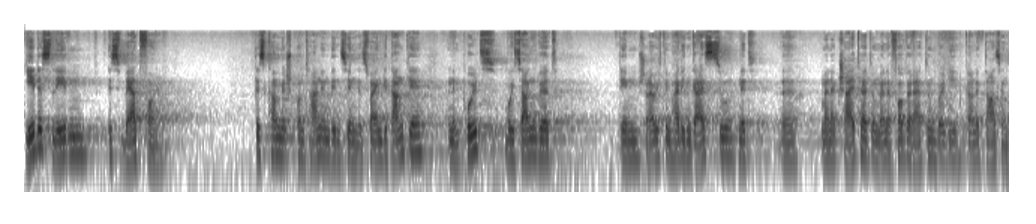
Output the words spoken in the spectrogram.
jedes Leben ist wertvoll. Das kam mir spontan in den Sinn. Das war ein Gedanke, ein Impuls, wo ich sagen würde, dem schreibe ich dem Heiligen Geist zu, nicht äh, meiner Gescheitheit und meiner Vorbereitung, weil die gar nicht da sind.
